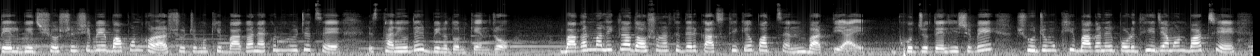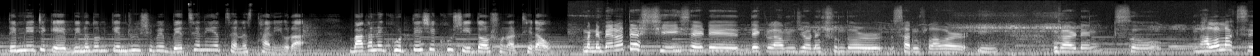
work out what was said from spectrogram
তেলবীজ শস্য হিসেবে বপন করা সূর্যমুখী বাগান এখন হয়ে উঠেছে স্থানীয়দের বিনোদন কেন্দ্র। বাগান মালিকরা দর্শনার্থীদের কাছ থেকেও পাচ্ছেন বাড়তি আয়। ভোজ্য তেল হিসেবে সূর্যমুখী বাগানের পরিধি যেমন বাড়ছে তেমনি এটিকে বিনোদন কেন্দ্র হিসেবে বেছে নিয়েছেন স্থানীয়রা। বাগানে ঘুরতে এসে খুশি দর্শনার্থীরাও। মানে বেড়াতে আসছি এই সাইডে দেখলাম যে অনেক সুন্দর সানফ্লাওয়ার ই গার্ডেন সো ভালো লাগছে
